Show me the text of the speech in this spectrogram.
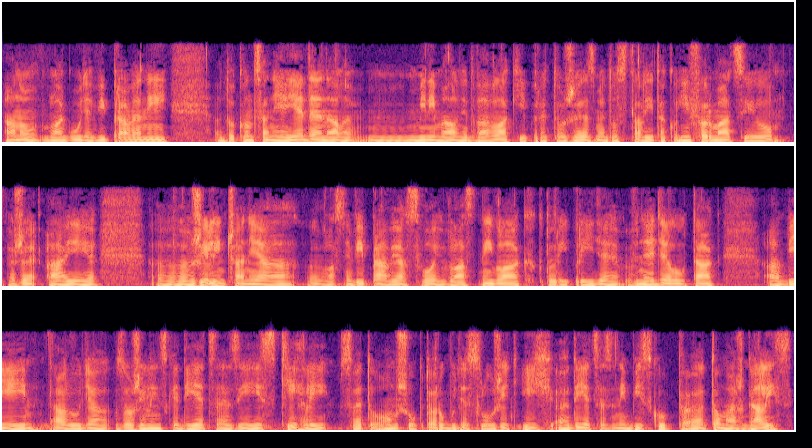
Áno, vlak bude vypravený, dokonca nie jeden, ale minimálne dva vlaky, pretože sme dostali takú informáciu, že aj e, Žilinčania vlastne vypravia svoj vlastný vlak, ktorý príde v nedelu tak, aby ľudia zo Žilinskej diecezy stihli svetú omšu, ktorú bude slúžiť ich diecezný biskup e, Tomáš Galis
